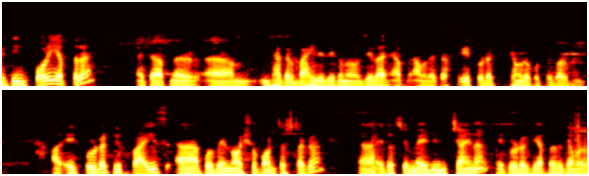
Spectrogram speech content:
একদিন পরেই আপনারা এটা আপনার ঢাকার বাইরে যে কোনো জেলায় আমাদের কাছ থেকে এই প্রোডাক্টটি সংগ্রহ করতে পারবেন। আর এই প্রোডাক্টের প্রাইস পড়বে নয়শো পঞ্চাশ টাকা। এটা হচ্ছে মেড ইন চায়না এই প্রোডাক্টটি আপনাদেরকে আমরা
